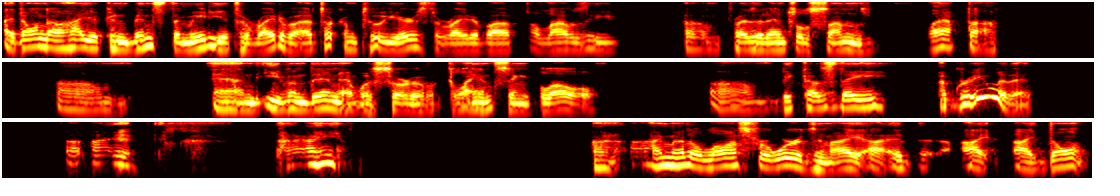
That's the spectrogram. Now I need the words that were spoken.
I don't know how you convince the media to write about it. It took them two years to write about a lousy um, presidential son's laptop. Um, and even then, it was sort of a glancing blow um, because they agree with it. I, I, I, am at a loss for words, and I, I, I, I don't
